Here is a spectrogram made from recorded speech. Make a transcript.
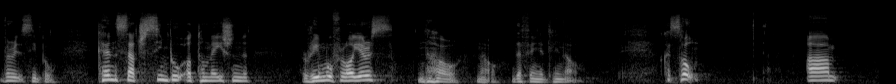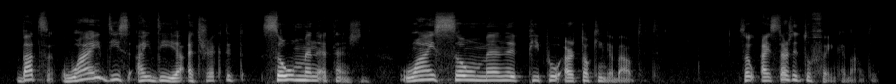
very simple. Can such simple automation remove lawyers? No, no, definitely no. So, um, but why this idea attracted so many attention? Why so many people are talking about it? So I started to think about it.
